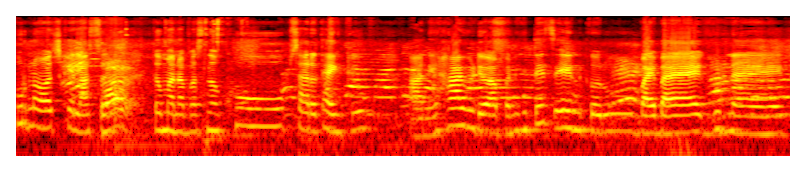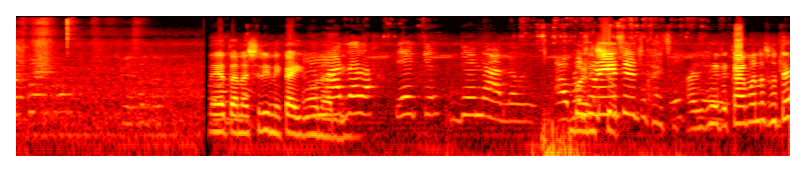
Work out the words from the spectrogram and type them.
पूर्ण वॉच केला असेल तर मनापासून खूप सारं थँक्यू आणि हा व्हिडिओ आपण इथेच एंड करू. बाय बाय गुड नाईट येताना श्रीने काय घेऊन आली. आणि हे काय म्हणत होते?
